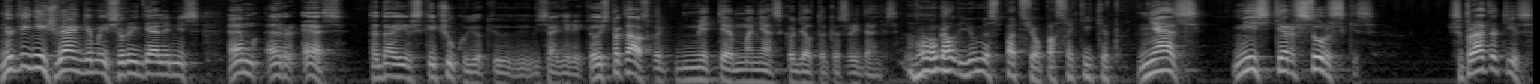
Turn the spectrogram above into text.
Nu tai neišvengiamai su raidelėmis MRS. Tada ir skaičiukų jokių visai nereikia. O jūs paklauskite manęs, kodėl tokios raidelės. Nu, gal jumis pats jau pasakykit. Nes Mister Surskis. Supratot jūs?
